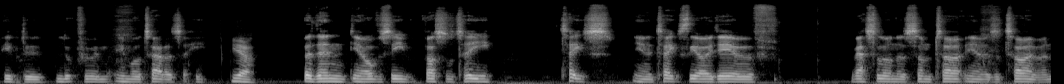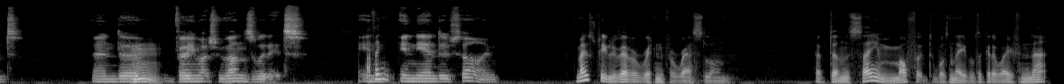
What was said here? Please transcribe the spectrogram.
people who look for im- immortality. yeah. But then, you know, obviously Russell T takes you know takes the idea of Rassilon as some ty- you know as a tyrant, and uh, Mm. very much runs with it. In, think- in the end of time. Most people who've ever written for Rassilon have done the same. Moffat wasn't able to get away from that.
